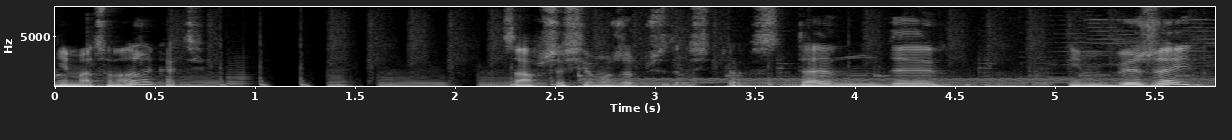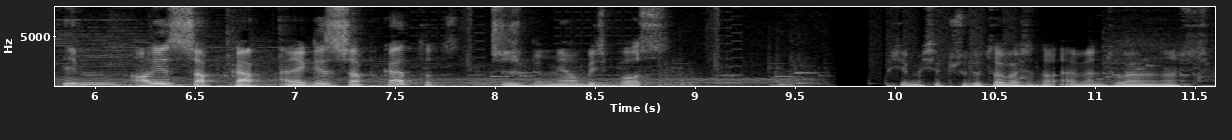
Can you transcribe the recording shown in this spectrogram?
Nie ma co narzekać. Zawsze się może przydać. Teraz tędy. Im wyżej, tym... O, jest żabka. A jak jest żabka, to czyżby miał być boss? Musimy się przygotować na tą ewentualność.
